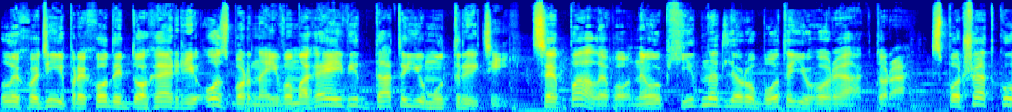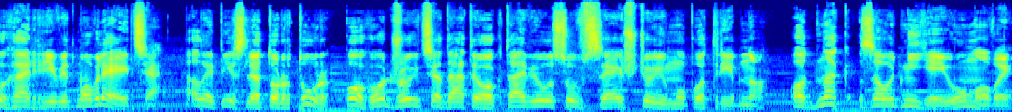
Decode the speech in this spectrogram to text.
Лиходій приходить до Гаррі Осборна і вимагає віддати йому тритій. Це паливо необхідне для роботи його реактора. Спочатку Гаррі відмовляється, але після тортур погоджується дати Октавіусу все, що йому потрібно. Однак за однієї умови,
